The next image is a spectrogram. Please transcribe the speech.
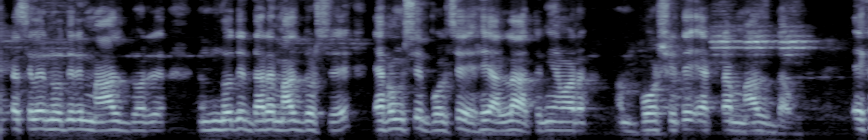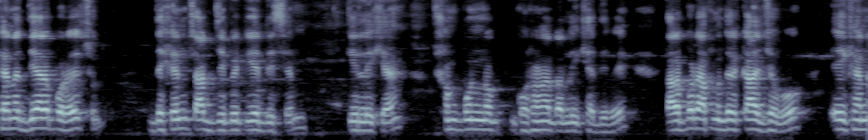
একটা ছেলে নদীর মাছ ধরে, নদীর ধারে মাছ ধরছে এবং সে বলছে, হে আল্লাহ, তুমি আমার বড়শিতে একটা মাছ দাও। এখানে দেওয়ার পরে দেখেন চার জিপিটিয়ে দিছেন কি লিখা, সম্পূর্ণ ঘটনাটা লিখে দিবে। তারপরে আপনাদের কাজ হব, এইখানে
